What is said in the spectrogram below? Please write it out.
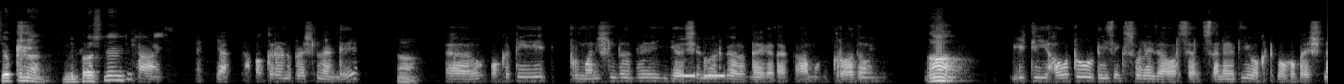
చెప్పు నాన్న నీ ప్రశ్న ఏంటి? ఒక రెండు ప్రశ్నలు అండి ఒకటి ఇప్పుడు మనుషుల్లోనే ఈ అర్షడ్ వర్గాలు ఉన్నాయి కదా కామం క్రోధం. వీటి how to desexualize our selves అనేది ఒకటి ఒక ప్రశ్న.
